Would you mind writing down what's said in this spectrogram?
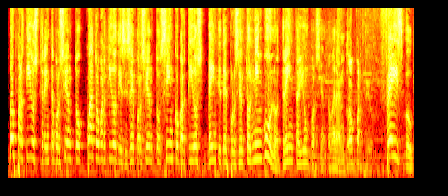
dos partidos 30%, cuatro partidos 16%, cinco partidos 23%, ninguno 31% ganando. Dos partidos. Facebook,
